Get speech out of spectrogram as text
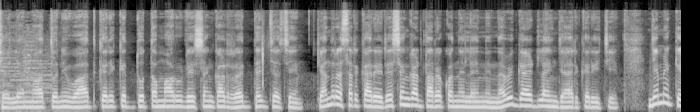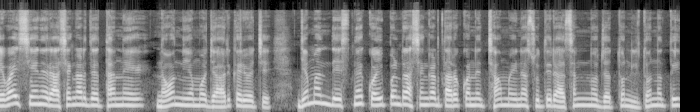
છેલ્લે મહત્વની વાત કરી કે તો તમારું રેશન કાર્ડ રદ થઈ જશે. કેન્દ્ર સરકારે રેશન કાર્ડ ધારકોને લઈને નવી ગાઈડલાઇન જાહેર કરી છે, જેમાં કેવાયસી અને રાશન કાર્ડ જથ્થાને નવો નિયમો જાહેર કર્યો છે. જેમાં દેશને કોઈ પણ રાશન કાર્ડ ધારકોને છ મહિના સુધી રાશનનો જથ્થો લીધો નથી,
